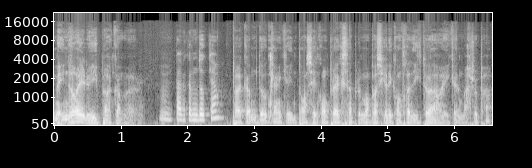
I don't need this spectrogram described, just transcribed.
mais une vraie lui pas comme hmm, pas comme d'aucun pas comme d'aucun qui a une pensée complexe simplement parce qu'elle est contradictoire et qu'elle marche pas.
